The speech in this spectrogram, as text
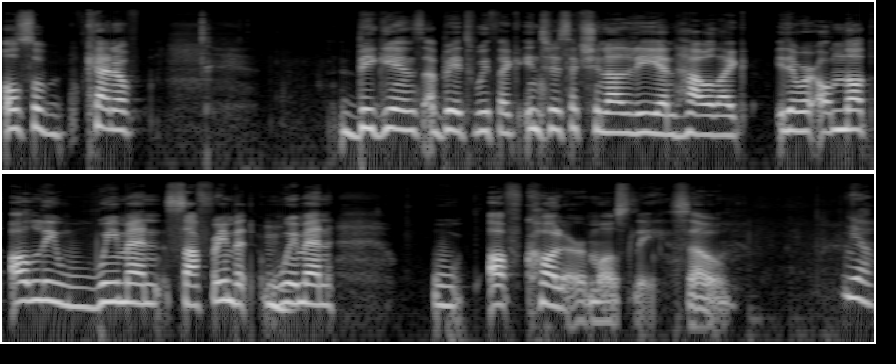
also kind of begins a bit with like intersectionality and how like there were not only women suffering but mm-hmm. women w- of color mostly. So yeah.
